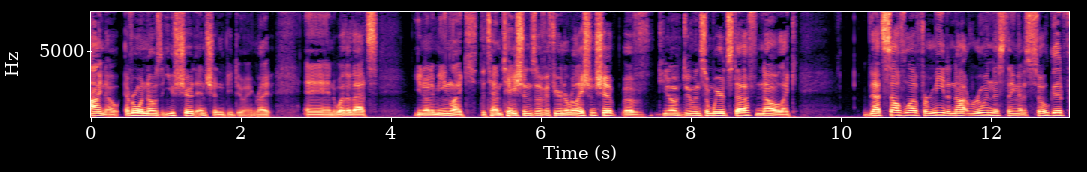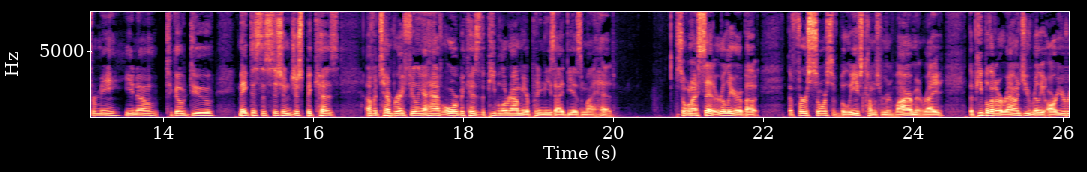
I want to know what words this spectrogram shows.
I know, everyone knows that you should and shouldn't be doing. Right? And whether that's you know what I mean? Like the temptations of if you're in a relationship of, you know, doing some weird stuff. No, like that's self love for me to not ruin this thing that is so good for me, you know, to go do, make this decision just because of a temporary feeling I have or because the people around me are putting these ideas in my head. So when I said earlier about the first source of beliefs comes from environment, right? The people that are around you really are your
